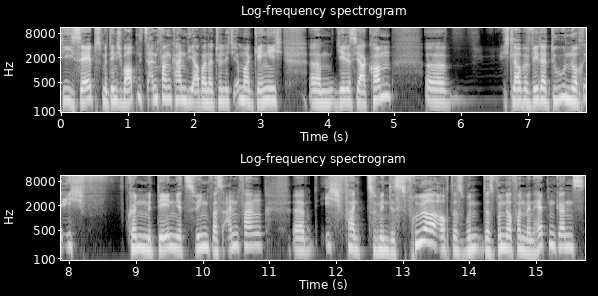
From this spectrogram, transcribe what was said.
die ich selbst, mit denen ich überhaupt nichts anfangen kann, die aber natürlich immer gängig ähm, jedes Jahr kommen. Äh, ich glaube, weder du noch ich können mit denen jetzt zwingend was anfangen. Äh, ich fand zumindest früher auch das, Wun das Wunder von Manhattan ganz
